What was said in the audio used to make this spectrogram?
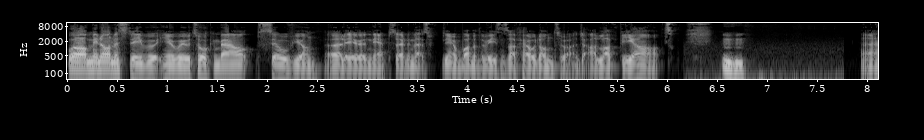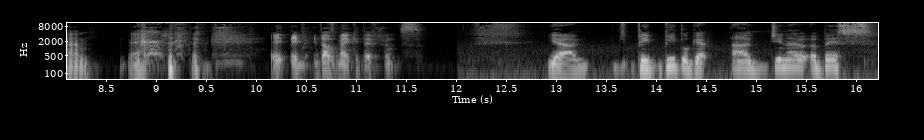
Well, I mean, honestly, you know, we were talking about Sylvion earlier in the episode, and that's you know one of the reasons I've held on to it. I, love the art. Mhm. Um, it, it, it does make a difference. Yeah, pe- people get. Uh, do you know Abyss?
